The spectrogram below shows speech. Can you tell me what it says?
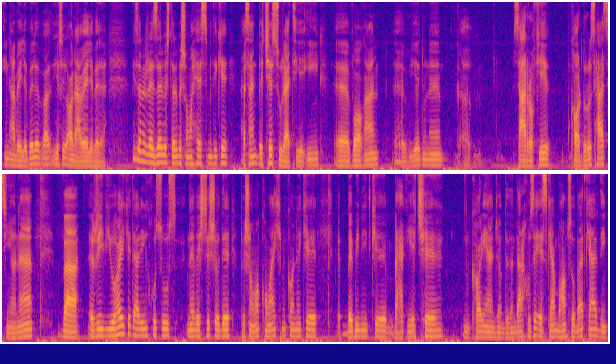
این اویلیبل و یه سری آن اویلیبل میزان رزروش داره به شما حس میده که اصلا به چه صورتیه این واقعا یه دونه صرافی کار درست هست یا نه؟ و ریویو هایی که در این خصوص نوشته شده به شما کمک می‌کنه که ببینید که بقیه چه کاری انجام دادن. در خصوص scam با هم صحبت کردیم.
